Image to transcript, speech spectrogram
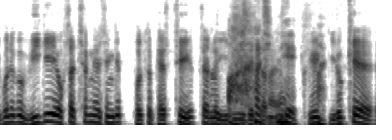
이번에 그 위기의 역사 책 내신 게 벌써 베스트셀러 1위 아, 됐잖아요. 네. 그게 아. 이렇게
